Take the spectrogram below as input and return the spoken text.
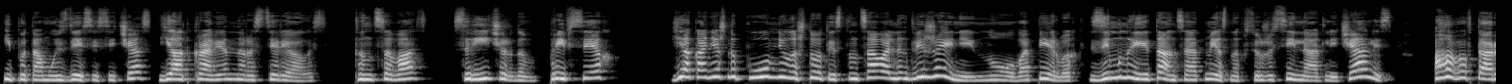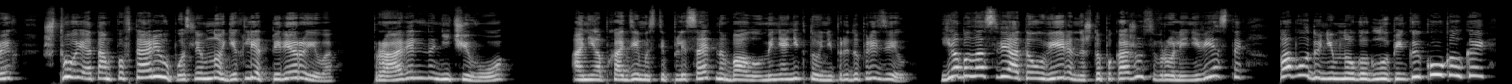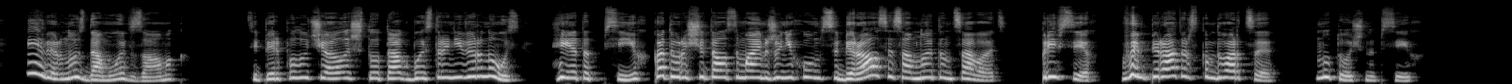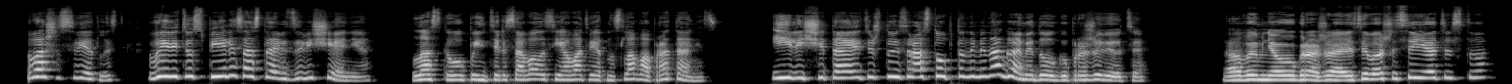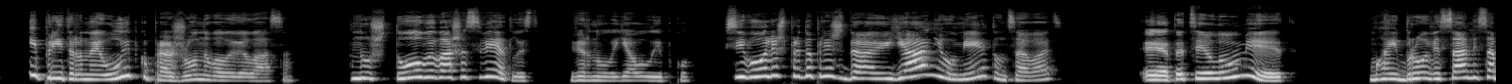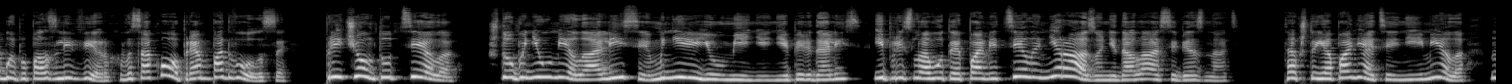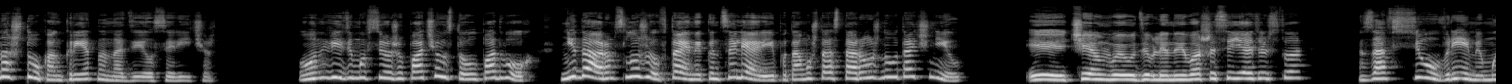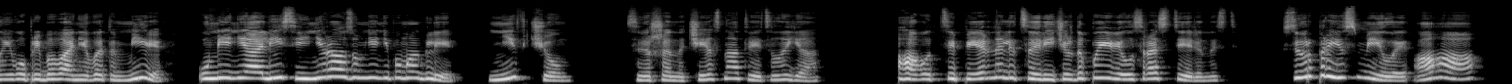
И потому здесь и сейчас я откровенно растерялась. Танцевать? С Ричардом? При всех? Я, конечно, помнила что-то из танцевальных движений, но, во-первых, земные танцы от местных все же сильно отличались, а во-вторых, что я там повторю после многих лет перерыва? Правильно, ничего. О необходимости плясать на балу меня никто не предупредил. Я была свято уверена, что покажусь в роли невесты, побуду немного глупенькой куколкой – и вернусь домой в замок. Теперь получалось, что так быстро не вернусь, и этот псих, который считался моим женихом, собирался со мной танцевать. При всех, в императорском дворце. Ну точно псих. Ваша светлость, вы ведь успели составить завещание? Ласково поинтересовалась я в ответ на слова про танец. Или считаете, что и с растоптанными ногами долго проживете? А вы мне угрожаете, ваше сиятельство? и приторная улыбка прожженного лавеласа. «Ну что вы, ваша светлость!» – вернула я улыбку. «Всего лишь предупреждаю, я не умею танцевать». «Это тело умеет». Мои брови сами собой поползли вверх, высоко, прямо под волосы. «При чем тут тело? Чтобы не умела Алисия, мне ее умения не передались, и пресловутая память тела ни разу не дала о себе знать. Так что я понятия не имела, на что конкретно надеялся Ричард. Он, видимо, все же почувствовал подвох, недаром служил в тайной канцелярии, потому что осторожно уточнил. «И чем вы удивлены, ваше сиятельство?» За все время моего пребывания в этом мире умения Алисии ни разу мне не помогли. Ни в чем. Совершенно честно ответила я. А вот теперь на лице Ричарда появилась растерянность. Сюрприз, милый, ага.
